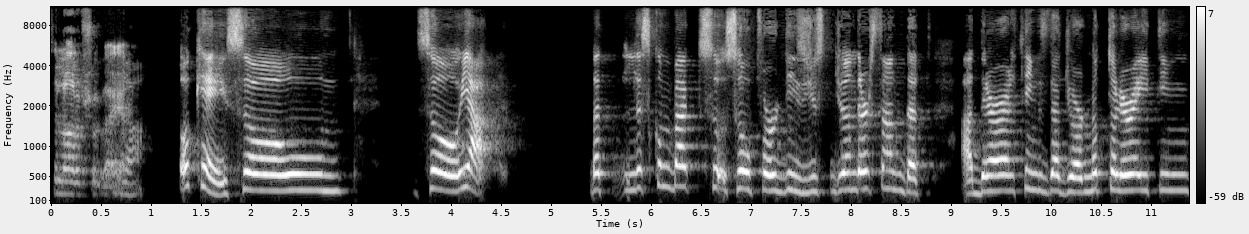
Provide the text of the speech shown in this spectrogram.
it's a lot of sugar yeah, yeah. okay so so yeah but let's come back so so for this you, you understand that uh, there are things that you are not tolerating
